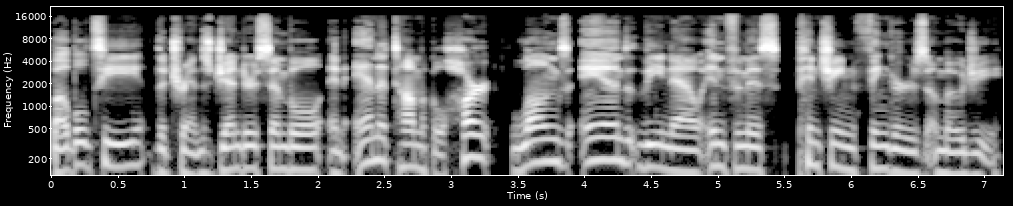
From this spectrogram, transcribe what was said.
bubble tea, the transgender symbol, an anatomical heart, lungs, and the now infamous pinching fingers emoji.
